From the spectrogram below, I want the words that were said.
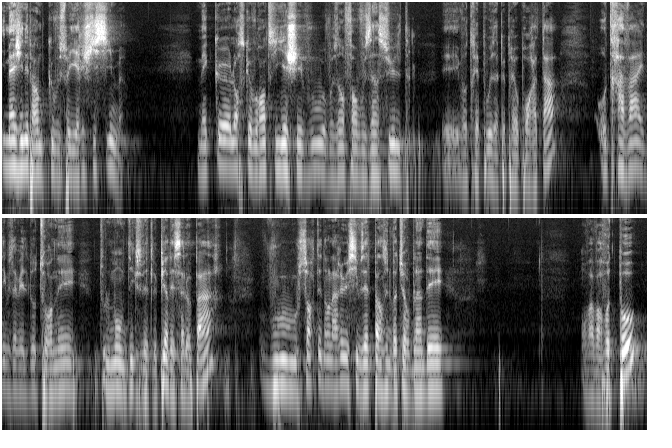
Imaginez par exemple que vous soyez richissime, mais que lorsque vous rentriez chez vous, vos enfants vous insultent et votre épouse à peu près au prorata. Au travail, dès que vous avez le dos tourné, tout le monde dit que vous êtes le pire des salopards. Vous sortez dans la rue, si vous n'êtes pas dans une voiture blindée, on va voir votre peau.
